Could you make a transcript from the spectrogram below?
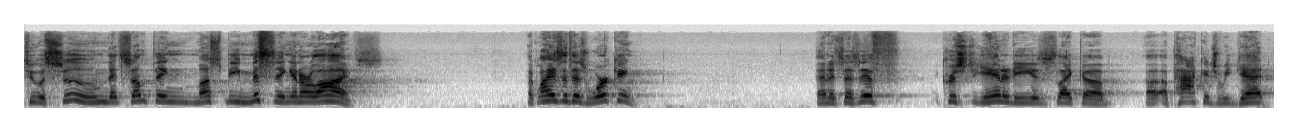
to assume that something must be missing in our lives. Like, why isn't this working? And it's as if Christianity is like a, a package we get,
